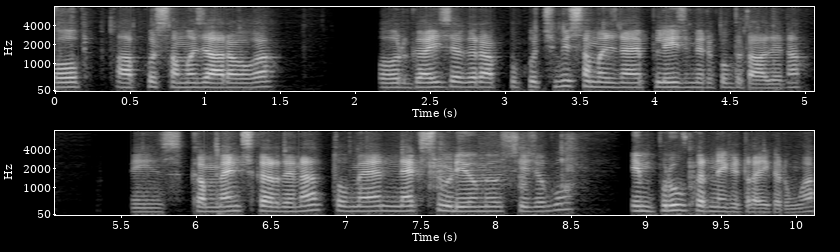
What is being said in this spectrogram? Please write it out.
होप आपको समझ आ रहा होगा। और गाइज़ अगर आपको कुछ भी समझना है प्लीज़ मेरे को बता देना। मीन्स कमेंट्स कर देना। तो मैं नेक्स्ट वीडियो में उस चीज़ों को इम्प्रूव करने की ट्राई करूँगा।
